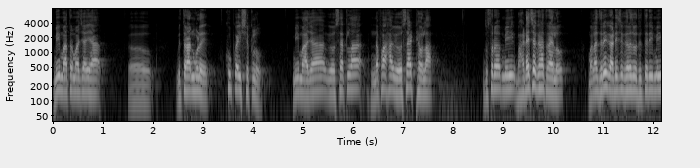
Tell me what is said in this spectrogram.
मी मात्र माझ्या ह्या मित्रांमुळे खूप काही शिकलो. मी माझ्या व्यवसायातला नफा हा व्यवसायात ठेवला. दुसरं मी भाड्याच्या घरात राहिलो. मला जरी गाडीची गरज होती तरी मी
